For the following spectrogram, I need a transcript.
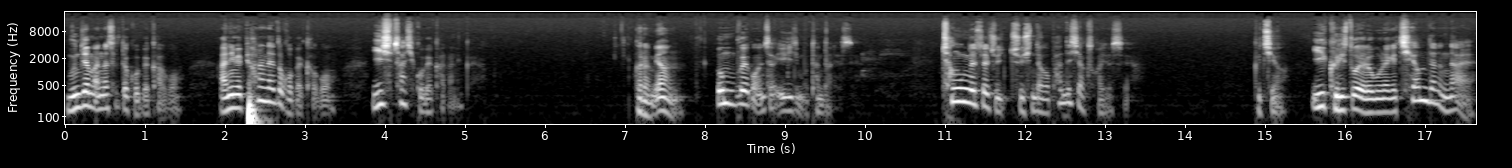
문제 만났을 때 고백하고 아니면 편안해도 고백하고 24시 고백하라니까요. 그러면 음부의 권세가 이기지 못한다 그랬어요. 천국 열쇠 주신다고 반드시 약속하셨어요. 그렇지요? 이 그리스도가 여러분에게 체험되는 날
